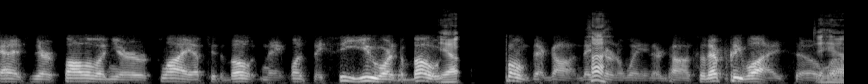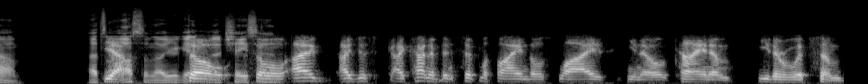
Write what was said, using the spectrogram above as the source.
as they're following your fly up to the boat, and they once they see you or the boat, Yep. boom, they're gone. They Huh. turn away and they're gone. So they're pretty wise. So uh, Damn. That's yeah. awesome though. You're getting so to chase so in. I I just I kind of been simplifying those flies, you know, tying them either with some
